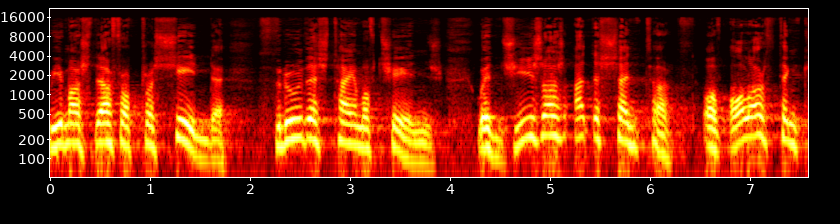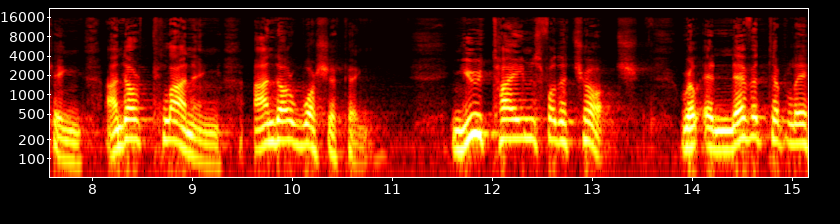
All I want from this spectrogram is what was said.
We must therefore proceed through this time of change with Jesus at the center of all our thinking and our planning and our worshipping. New times for the church will inevitably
